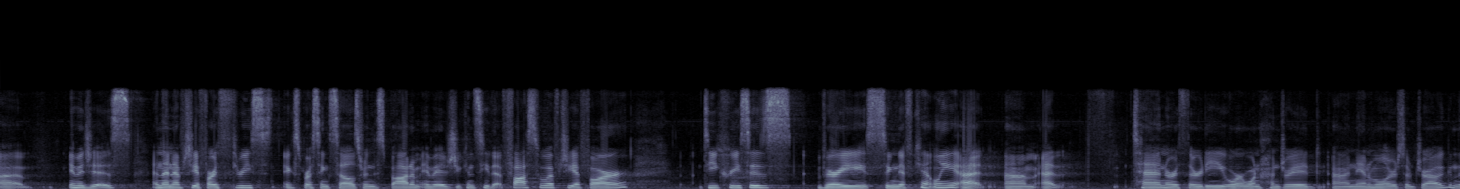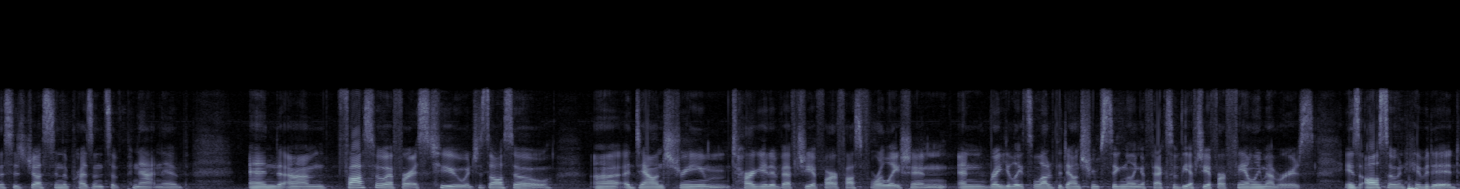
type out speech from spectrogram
uh, images, and then FGFR3 expressing cells are in this bottom image. You can see that phospho-FGFR decreases very significantly at, um, at 10 or 30 or 100 uh, nanomolars of drug, and this is just in the presence of ponatinib. And um, phospho-FRS2, which is also uh, a downstream target of FGFR phosphorylation and regulates a lot of the downstream signaling effects of the FGFR family members, is also inhibited,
